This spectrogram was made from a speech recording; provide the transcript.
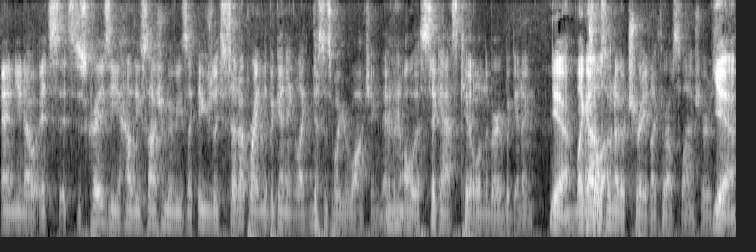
And you know, it's it's just crazy how these slasher movies like they usually set up right in the beginning, like this is what you're watching. They have Mhm. all this sick ass kill in the very beginning. yeah. Like That's I, also lo- another trait like throughout slashers. yeah,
